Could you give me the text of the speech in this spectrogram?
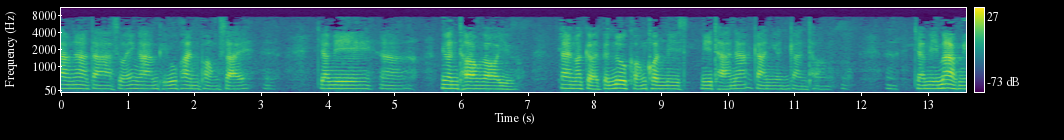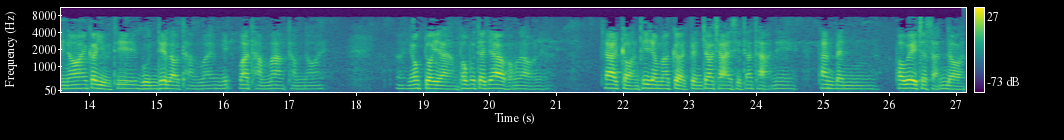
ร่างหน้าตา สวยงามผิวพรรณผ่องใส จะมีเงินทองรออยู่ ได้มาเกิดเป็นลูกของคนมี มีฐานะการเงินการทอง จะมีมากมีน้อยก็อยู่ที่บุญที่เราทำไว้ว่าทำมากทำน้อย ยกตัวอย่างพระพุทธเจ้าของเราเนี่ย ชาติก่อนที่จะมาเกิดเป็นเจ้าชายสิทธัตถานี่ ท่านเป็นพระเวชสันดร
